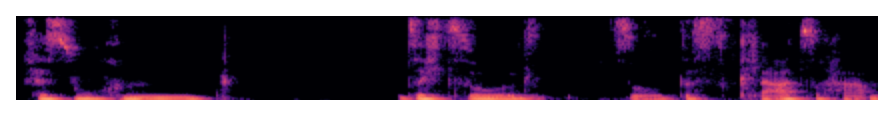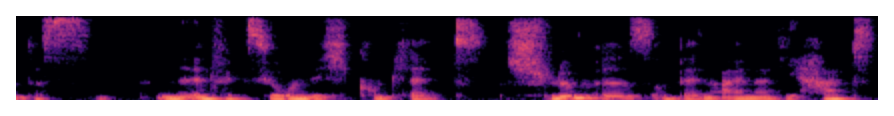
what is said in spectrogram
versuchen, sich zu, so das klar zu haben, dass eine Infektion nicht komplett schlimm ist und wenn einer die hat,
